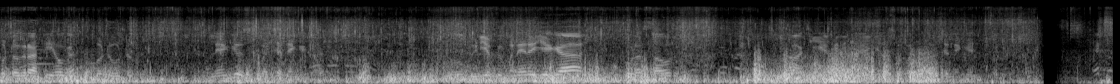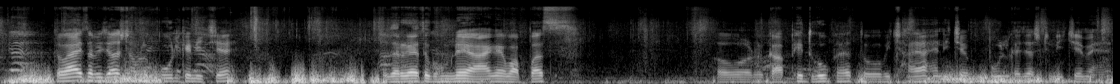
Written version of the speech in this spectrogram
फोटोग्राफी होगा, फ़ोटो वोटो लेंगे, उसके बाद चलेंगे घर। बने रहिएगा थोड़ा सा और बाकी है घर चलेंगे। तो आए अभी जस्ट हम लोग पुल के नीचे उधर गए तो घूमने आ गए वापस। और काफ़ी धूप है तो अभी छाया है नीचे, पुल का जस्ट नीचे में है।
